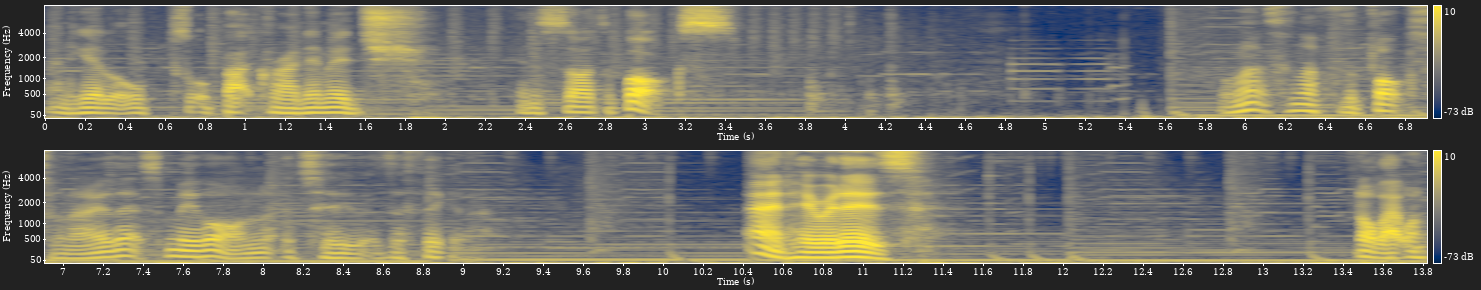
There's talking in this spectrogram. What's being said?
and you get a little sort of background image inside the box. Well that's enough of the box for now, let's move on to the figure. And here it is. Not that one.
